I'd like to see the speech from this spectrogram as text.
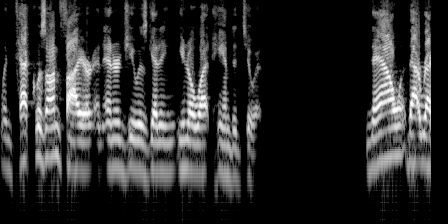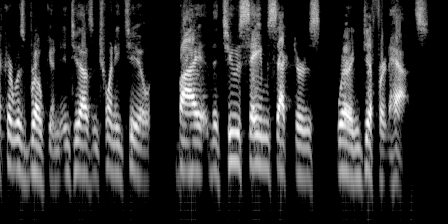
when tech was on fire and energy was getting, you know what, handed to it. Now that record was broken in 2022 by the two same sectors wearing different hats.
